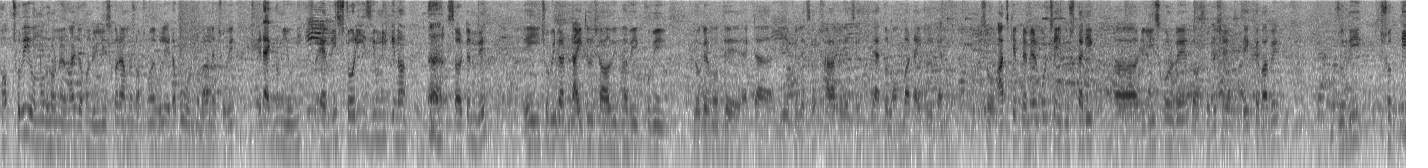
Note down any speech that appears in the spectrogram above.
সব ছবিই অন্য ধরনের হয়। যখন রিলিজ করে, আমরা সবসময় বলি, এটা খুব অন্য ধরনের ছবি। এটা একদম unique every story is unique in a certain way এই ছবিটার টাইটেল স্বাভাবিকভাবেই খুবই লোকের মধ্যে একটা ইয়ে ফেলেছে সারা ফেলেছে যে এত লম্বা টাইটেল কেন? সো আজকে প্রেমের করছে, একুশ তারিখ রিলিজ করবে, দর্শক এসে দেখতে পাবে। যদি সত্যি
